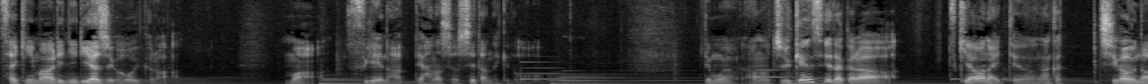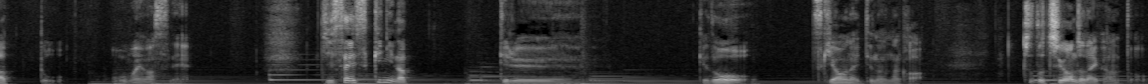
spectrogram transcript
最近周りにリア充が多いからまあすげえなって話をしてたんだけどでもあの受験生だから付き合わないっていうのはなんか違うなと思いますね。実際好きになっててるけど付き合わないっていうのはなんかちょっと違うんじゃないかなと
